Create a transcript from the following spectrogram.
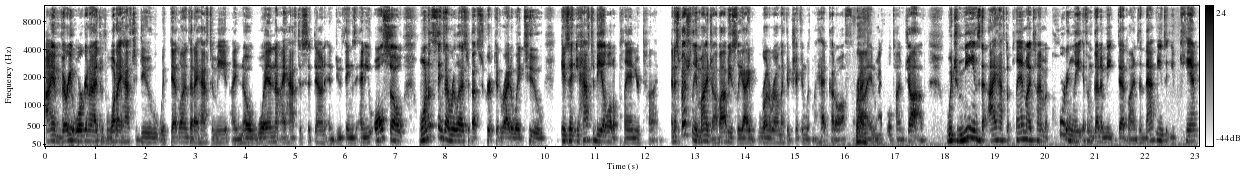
I am very organized with what I have to do, with deadlines that I have to meet. I know when I have to sit down and do things. And you also, one of the things I realized about scripted right away too is that you have to be able to plan your time. And especially in my job, obviously, I run around like a chicken with my head cut off uh, right. uh, in my full time job, which means that I have to plan my time accordingly if I'm going to meet deadlines. And that means that you can't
